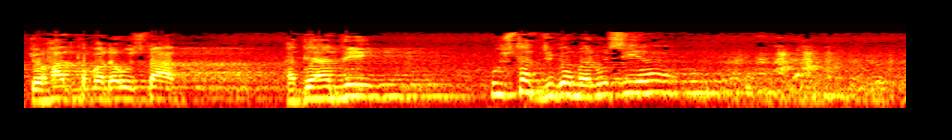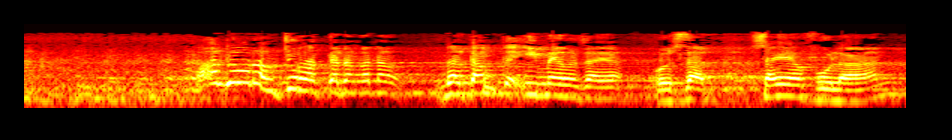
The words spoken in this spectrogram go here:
curhat kepada ustadz. Hati-hati ustadz juga manusia ada orang curhat kadang-kadang datang ke email saya Ustadz saya fulan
